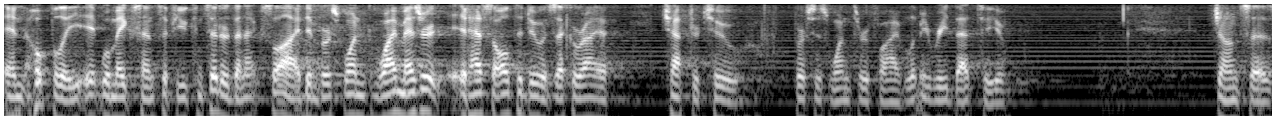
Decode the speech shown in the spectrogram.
And hopefully it will make sense if you consider the next slide in verse 1. Why measure? It has all to do with Zechariah chapter 2, verses 1 through 5. Let me read that to you. John says,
